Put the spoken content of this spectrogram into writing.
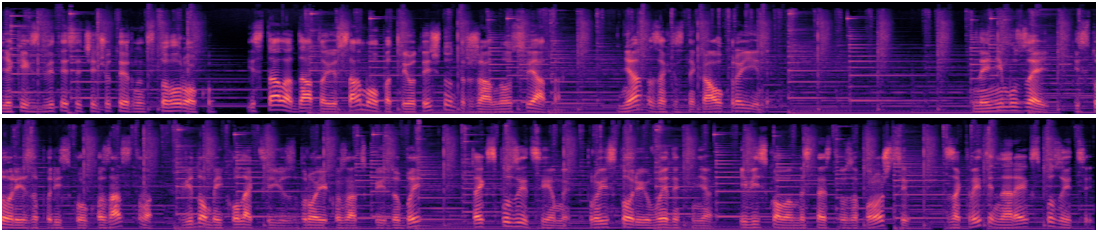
яких з 2014 року і стала датою самого патріотичного державного свята Дня захисника України. Нині музей історії запорізького козацтва, відомий колекцією зброї козацької доби та експозиціями про історію виникнення і військове мистецтво запорожців закриті на реекспозицію.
